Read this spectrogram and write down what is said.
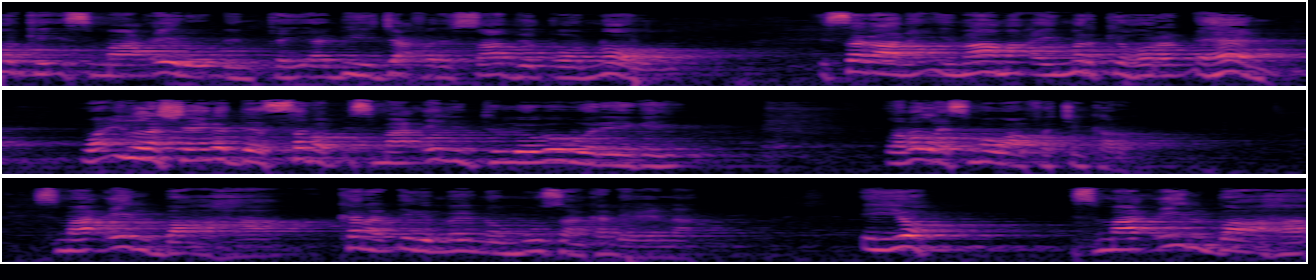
markii ismaaciil uu dhintay aabihii jacfar isaadiq oo nool. Isagaana imaama ay markii hore dhaheen. Waa in la sheega dee sabab ismaaciil intii looga wareegay. Laba laysma waafajin karo. Ismaaciil baa ahaa kana dhigi mayno muusaan ka dhigaynaa iyo ismaaciil baa ahaa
